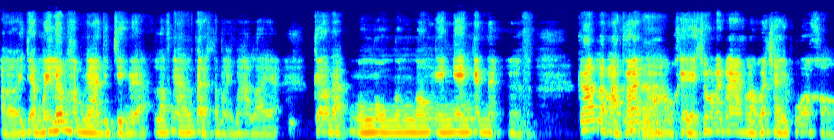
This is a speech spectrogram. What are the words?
เออยังไม่เริ่มทำงานจริงๆเลยอะรับงานตั้งแต่สมัยมหาลัยอะก็แบบงงงงงงๆแงงๆกันเนี่ยเออก็หลักๆก็อ่าอ่าโอเค ช่วงแรกๆ เราก็ใช้พวกของ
